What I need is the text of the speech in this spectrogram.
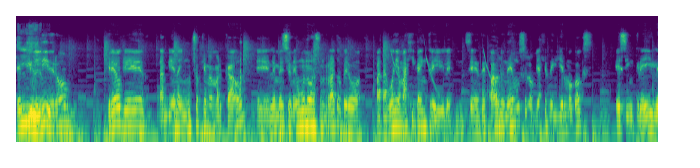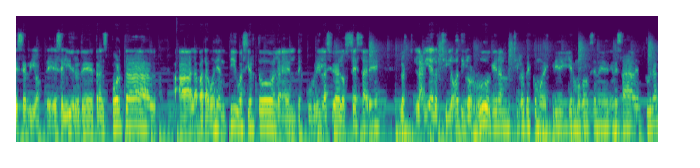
El libro. el libro, creo que también hay muchos que me han marcado, eh, les mencioné uno hace un rato, pero Patagonia Mágica increíble, de Pablo Neus, los viajes de Guillermo Cox, es increíble ese río, ese libro, te transporta a, la Patagonia antigua, ¿cierto? el descubrir la ciudad de los Césares, la vida de los chilotes y los rudos que eran los chilotes, como describe Guillermo Cox en, esa aventura.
